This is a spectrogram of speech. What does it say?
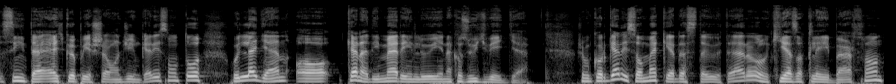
szinte egy köpésre van Jim Garrisontól, hogy legyen a Kennedy merénylőjének az ügyvédje. És amikor Garrison megkérdezte őt erről, hogy ki ez a Clay Bertrand,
